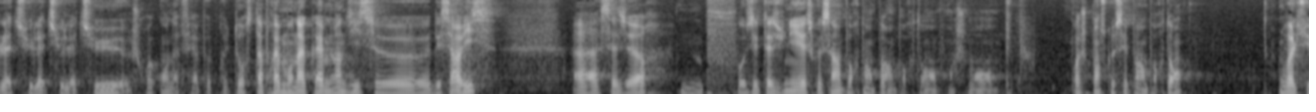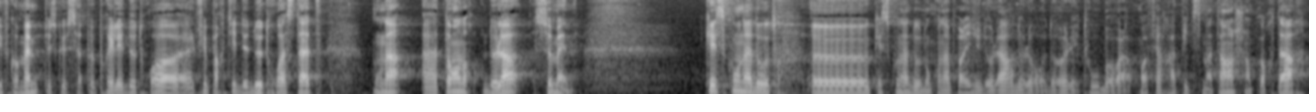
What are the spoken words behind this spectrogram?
là-dessus, là-dessus, là-dessus, je crois qu'on a fait à peu près le tour. Cet après-midi, on a quand même l'indice des services à 16h. aux États-Unis, est-ce que c'est important, pas important? Franchement, moi je pense que c'est pas important. On va le suivre quand même, puisque c'est à peu près les 2-3, elle fait partie des 2-3 stats qu'on a à attendre de la semaine. Qu'est-ce qu'on a d'autre? Euh, Qu'est-ce qu'on a d'autre? Donc on a parlé du dollar, de l'eurodoll et tout. Bon voilà, on va faire rapide ce matin, je suis un peu en retard.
